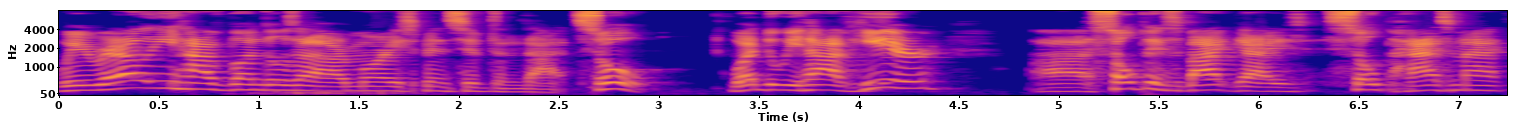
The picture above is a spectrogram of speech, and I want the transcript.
We rarely have bundles that are more expensive than that. So, what do we have here? Uh, Soap is back guys. Soap Hazmat.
